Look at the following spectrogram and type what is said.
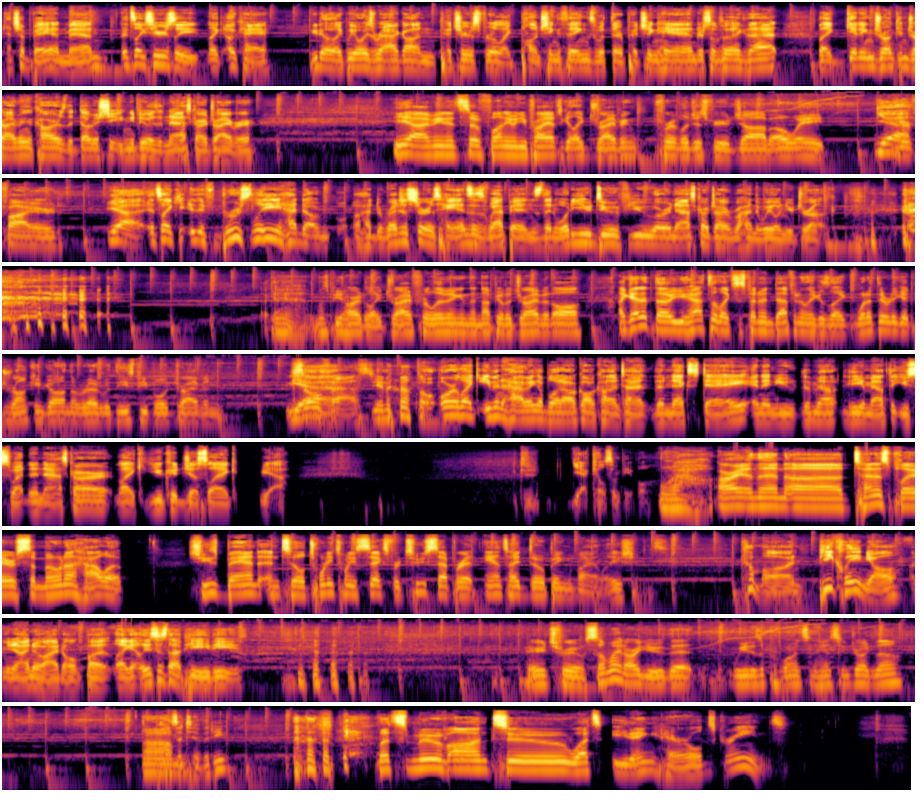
Catch a band, man. It's like seriously, like okay, you know, like we always rag on pitchers for like punching things with their pitching hand or something like that. Like getting drunk and driving a car is the dumbest shit you can do as a NASCAR driver. Yeah, I mean, it's so funny when you probably have to get like driving privileges for your job. Oh, wait. You're fired. Yeah, it's like if Bruce Lee had to had to register his hands as weapons, then what do you do if you are a NASCAR driver behind the wheel and you're drunk? Yeah, it must be hard to like drive for a living and then not be able to drive at all. I get it though. You have to like suspend them indefinitely because like, what if they were to get drunk and go on the road with these people driving so fast, you know? or, or like even having a blood alcohol content the next day, and then you the amount the amount that you sweat in a NASCAR, like you could just like yeah, you could yeah kill some people. Wow. All right, and then uh, tennis player Simona Halep. She's banned until 2026 for two separate anti-doping violations. Come on, be clean, y'all. I mean, I know I don't, but like at least it's not PEDs. Very true. Some might argue that weed is a performance-enhancing drug, though. Um, Positivity. Let's move on to what's eating Harold's greens.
